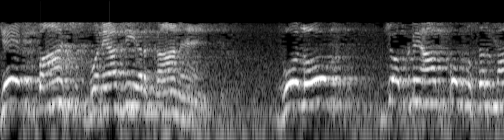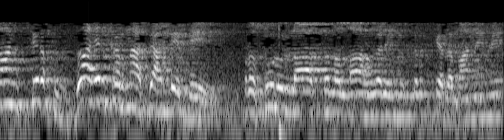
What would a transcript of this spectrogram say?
یہ پانچ بنیادی ارکان ہیں۔ وہ لوگ جو اپنے آپ کو مسلمان صرف ظاہر کرنا چاہتے تھے۔ رسول اللہ صلی اللہ علیہ وسلم کے زمانے میں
